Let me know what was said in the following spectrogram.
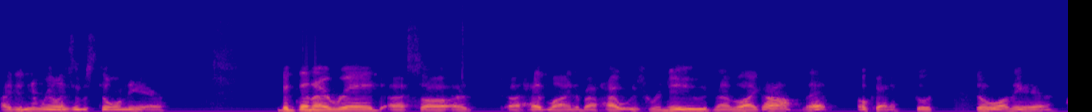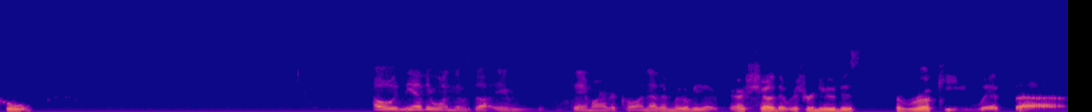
I didn't realize it was still in the air, but then I read, I saw a, a headline about how it was renewed, and I'm like, oh, that okay, so it's still on the air, cool. Oh, and the other one that was, uh, it was the same article, another movie that, or show that was renewed is The Rookie with uh, Oh,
